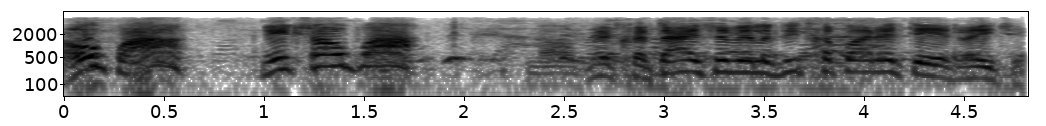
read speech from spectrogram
Opa? Niks, opa? Met getijzen wil ik niet geparenteerd, weet je.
